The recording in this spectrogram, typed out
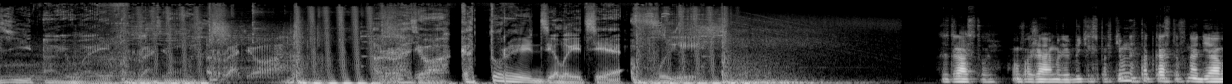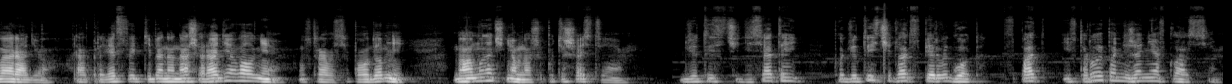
DIY радио. Радио. Радио, которое делаете вы. Здравствуй, уважаемый любитель спортивных подкастов на DIY радио. Рад приветствовать тебя на нашей радиоволне. Устраивайся поудобней. Ну а мы начнем наше путешествие. 2010 по 2021 год. Спад и второе понижение в классе.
